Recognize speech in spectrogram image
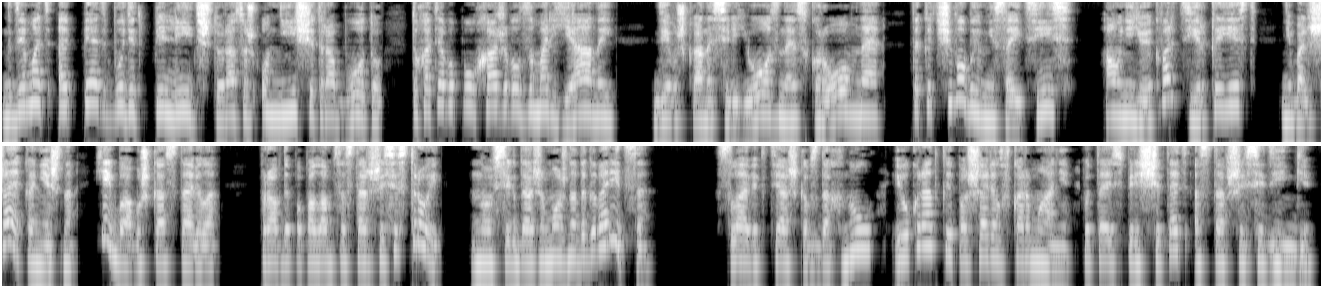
где мать опять будет пилить, что раз уж он не ищет работу, то хотя бы поухаживал за Марьяной. Девушка она серьезная, скромная, так отчего бы им не сойтись? А у нее и квартирка есть, небольшая, конечно, ей бабушка оставила. Правда, пополам со старшей сестрой, но всегда же можно договориться. Славик тяжко вздохнул и украдкой пошарил в кармане, пытаясь пересчитать оставшиеся деньги.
